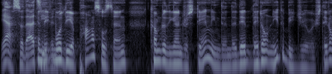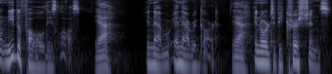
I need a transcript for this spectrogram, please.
yeah, so that's And even. the, well, the apostles then come to the understanding then that they, they don't need to be Jewish. They don't need to follow these laws yeah, in that in that regard yeah, in order to be Christians.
